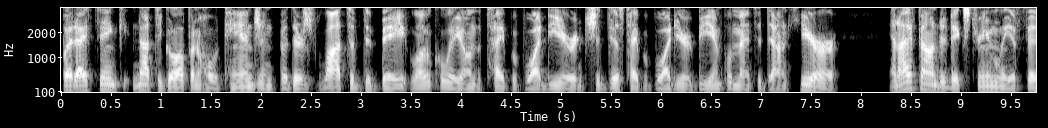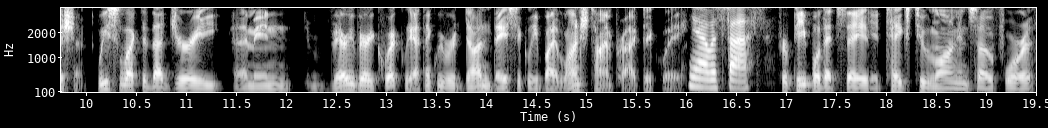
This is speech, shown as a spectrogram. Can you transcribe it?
But I think, not to go off on a whole tangent, but there's lots of debate locally on the type of dire and should this type of dire be implemented down here. And I found it extremely efficient. We selected that jury, I mean, very, very quickly. I think we were done basically by lunchtime practically. Yeah, it was fast. For people that say it takes too long and so forth,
